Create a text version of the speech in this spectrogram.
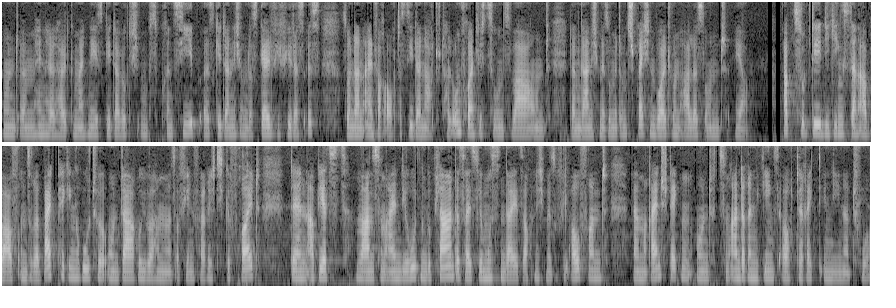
Und ähm, Henry hat halt gemeint, nee, es geht da wirklich ums Prinzip, es geht da nicht um das Geld, wie viel das ist, sondern einfach auch, dass sie danach total unfreundlich zu uns war und dann gar nicht mehr so mit uns sprechen wollte und alles. Und ja, Abzug D, die ging es dann aber auf unsere Bikepacking-Route und darüber haben wir uns auf jeden Fall richtig gefreut, denn ab jetzt waren zum einen die Routen geplant, das heißt, wir mussten da jetzt auch nicht mehr so viel Aufwand ähm, reinstecken und zum anderen ging es auch direkt in die Natur.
